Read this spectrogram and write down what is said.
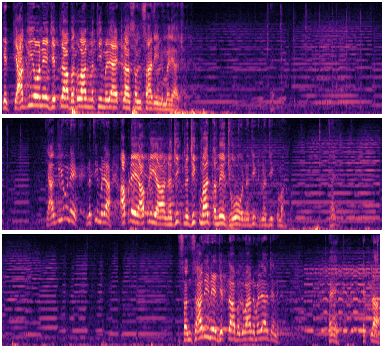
કે ત્યાગીઓને જેટલા ભગવાન નથી મળ્યા, એટલા સંસારીને મળ્યા છે. ત્યાગીઓને નથી મળ્યા. આપણે આપણી આ નજીક નજીકમાં તમે જુઓ, નજીક નજીકમાં. સંસારીને જેટલા ભગવાન મળ્યા છે ને, હે, એટલા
